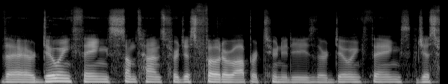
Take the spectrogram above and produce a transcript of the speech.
They're doing things sometimes for just photo opportunities. They're doing things just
